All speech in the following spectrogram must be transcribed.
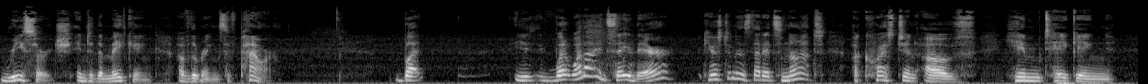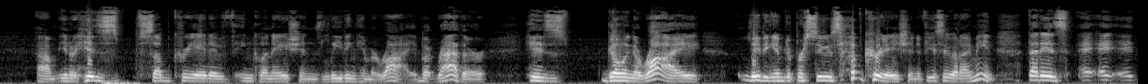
research into the making of the rings of power. But you, what what I'd say there, Kirsten, is that it's not a question of him taking. Um, you know his sub-creative inclinations leading him awry, but rather his going awry leading him to pursue sub-creation. If you see what I mean, that is, it,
